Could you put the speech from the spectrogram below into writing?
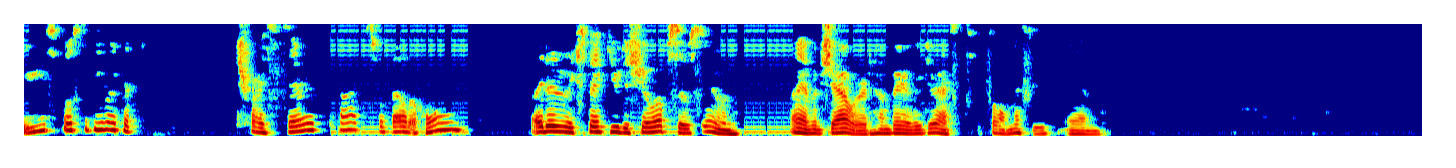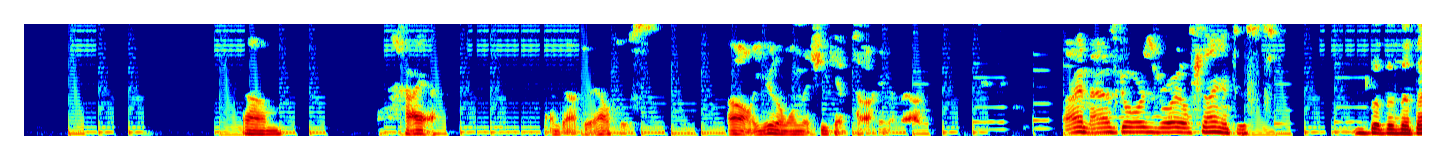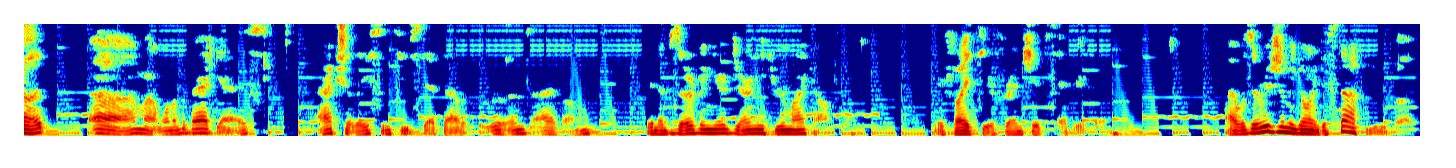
Are you supposed to be like a Triceratops without a horn? I didn't expect you to show up so soon. I haven't showered, I'm barely dressed, it's all messy, and... Um, hiya. I'm Dr. Alphys. Oh, you're the one that she kept talking about. I'm Asgore's royal scientist. But, but, but, but, uh, I'm not one of the bad guys. Actually, since you stepped out of the ruins, I've, um, been observing your journey through my castle. Your fights, your friendships, everything. I was originally going to stop you, but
